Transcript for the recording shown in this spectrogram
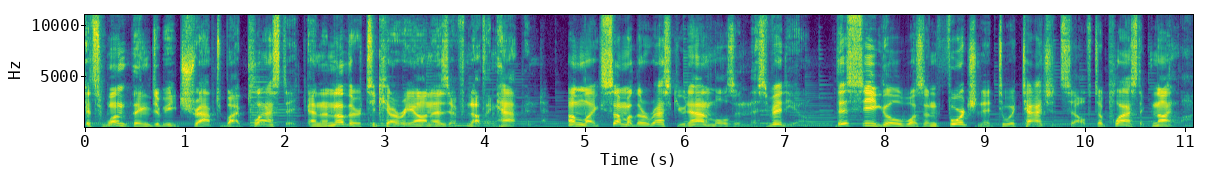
It's one thing to be trapped by plastic and another to carry on as if nothing happened. Unlike some of the rescued animals in this video, this seagull was unfortunate to attach itself to plastic nylon.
